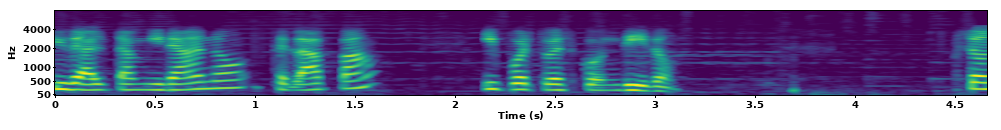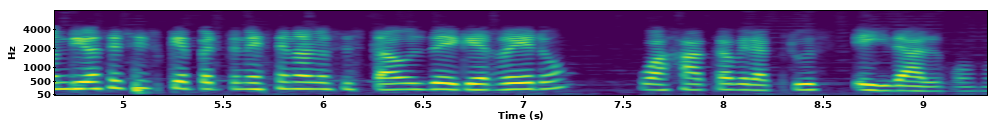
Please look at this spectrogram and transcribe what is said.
Ciudad Altamirano, Tlapa y Puerto Escondido. Son diócesis que pertenecen a los estados de Guerrero, Oaxaca, Veracruz e Hidalgo.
